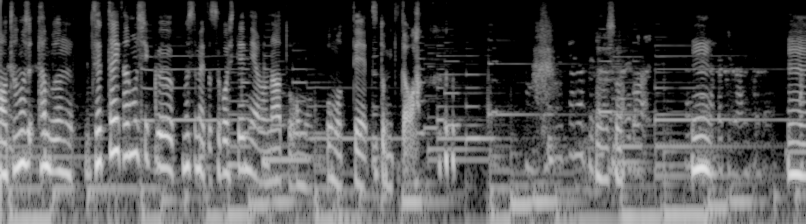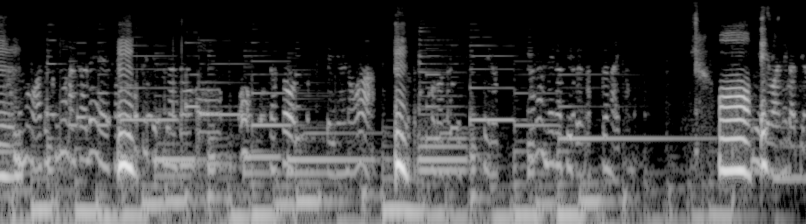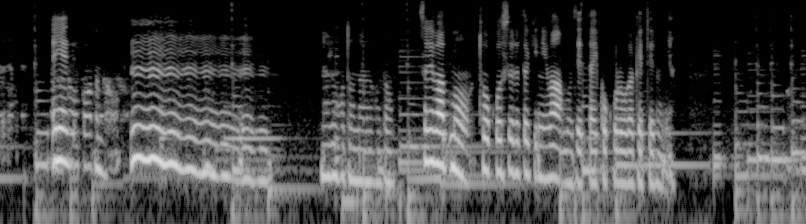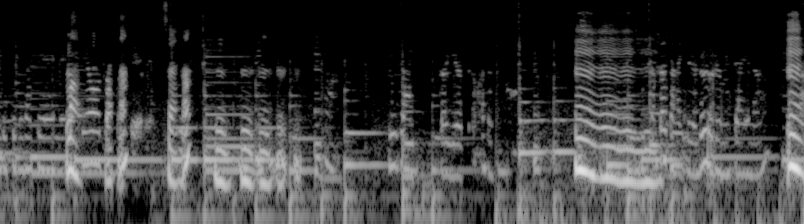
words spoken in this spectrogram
あ楽し多分絶対楽しく娘と過ごしてんねやろなと思う思ってずっと見てたわ。うそうんう。けどでん。も私の中でそうん。のポジティブな情報を出そうっていうのは、うん。心がけてるからネガティブが少ない。かも。ああえネガティブで投稿とかを。うんうんうんうんうんうんうんうんなるほどなるほど。それはもう投稿する時にはもう絶対心がけてるんや。できるだけまあしようと思って、そうやなうんうん。うん。うん。ビジョンというか、私の、うん。うん。うん。うん。私じゃないけど、ルールみたいな、うん。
